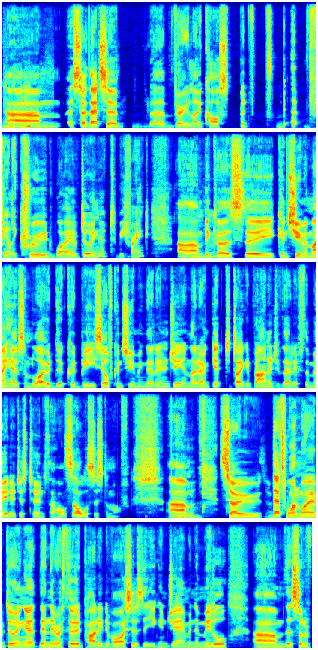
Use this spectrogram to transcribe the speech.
Mm-hmm. Um, so that's a, a, very low cost, but f- fairly crude way of doing it, to be frank, um, mm-hmm. because the consumer may have some load that could be self consuming that energy and they don't get to take advantage of that if the meter just turns the whole solar system off. Um, mm. So that's one way of doing it. Then there are third party devices that you can jam in the middle um, that sort of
